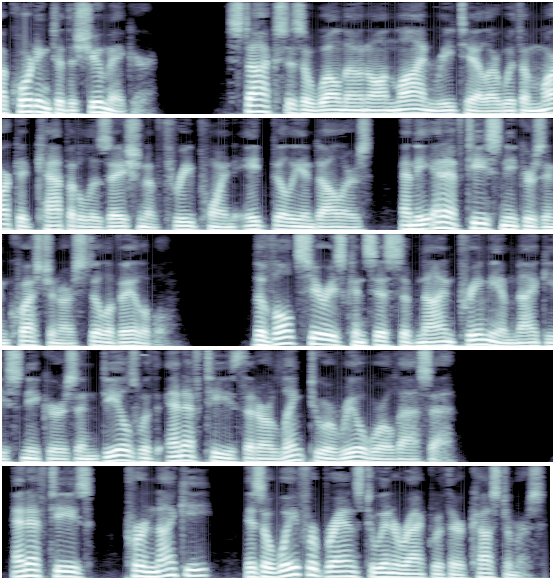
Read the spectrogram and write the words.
according to the shoemaker. StockX is a well known online retailer with a market capitalization of $3.8 billion, and the NFT sneakers in question are still available. The Vault series consists of nine premium Nike sneakers and deals with NFTs that are linked to a real world asset. NFTs, per Nike, is a way for brands to interact with their customers,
